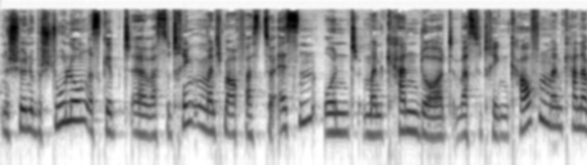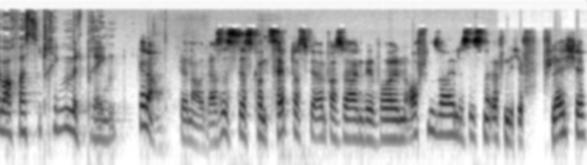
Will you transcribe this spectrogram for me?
eine schöne Bestuhlung. Es gibt äh, was zu trinken, manchmal auch was zu essen. Und man kann dort was zu trinken kaufen, man kann aber auch was zu trinken mitbringen. Genau, genau. Das ist das Konzept, dass wir einfach sagen, wir wollen offen sein. Das ist eine öffentliche Fläche.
